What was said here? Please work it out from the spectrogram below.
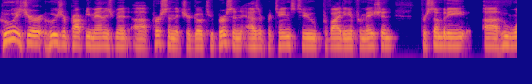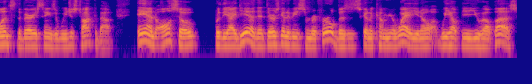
who is your who is your property management uh, person that's your go-to person as it pertains to providing information for somebody uh, who wants the various things that we just talked about? And also for the idea that there's going to be some referral business going to come your way you know we help you you help us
